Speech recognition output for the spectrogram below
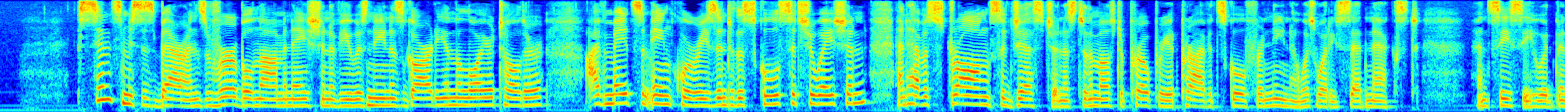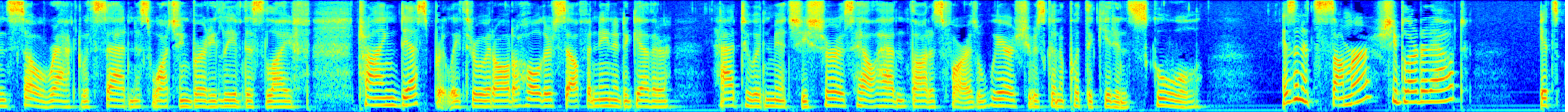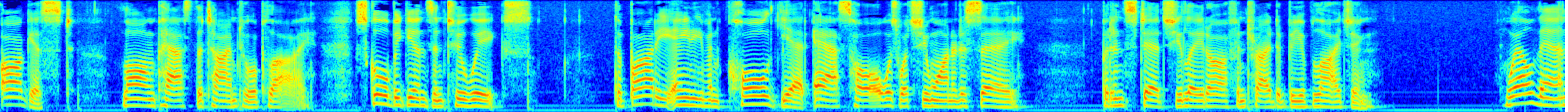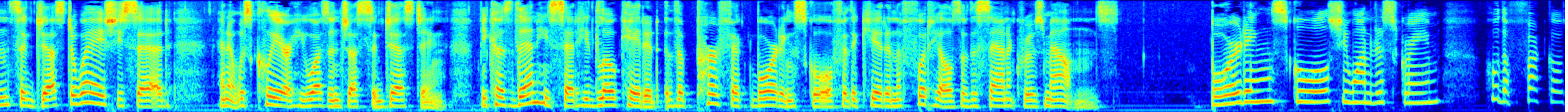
Since Mrs. Barron's verbal nomination of you as Nina's guardian, the lawyer told her, I've made some inquiries into the school situation and have a strong suggestion as to the most appropriate private school for Nina, was what he said next. And Cee Cee, who had been so racked with sadness watching Bertie leave this life, trying desperately through it all to hold herself and Nina together, had to admit she sure as hell hadn't thought as far as where she was going to put the kid in school. Isn't it summer? she blurted out. It's August, long past the time to apply. School begins in two weeks. The body ain't even cold yet, asshole, was what she wanted to say. But instead, she laid off and tried to be obliging. Well, then, suggest away, she said, and it was clear he wasn't just suggesting, because then he said he'd located the perfect boarding school for the kid in the foothills of the Santa Cruz Mountains. Boarding school? she wanted to scream. Who the fuck goes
